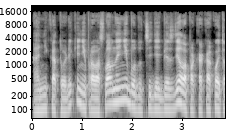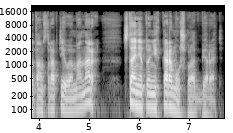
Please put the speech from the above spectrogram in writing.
А ни католики, ни православные не будут сидеть без дела, пока какой-то там строптивый монарх станет у них кормушку отбирать.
